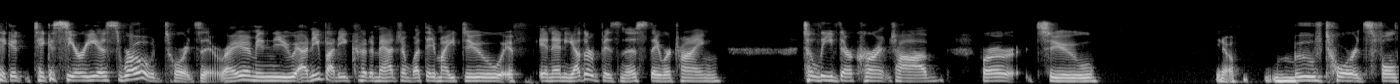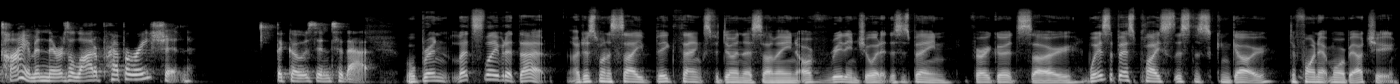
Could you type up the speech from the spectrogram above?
take it take a serious road towards it right? I mean you anybody could imagine what they might do if in any other business they were trying to leave their current job for to you know move towards full time and there's a lot of preparation that goes into that. Well bryn let's leave it at that. I just want to say big thanks for doing this. I mean i've really enjoyed it. This has been very good. So where's the best place listeners can go to find out more about you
